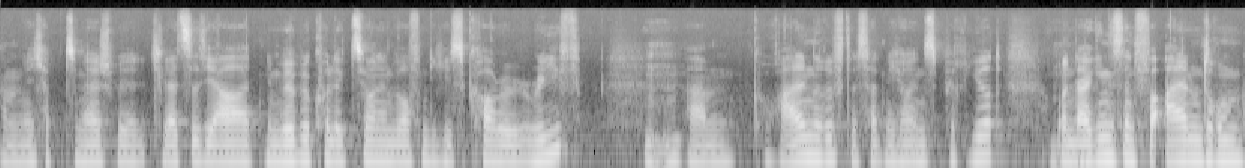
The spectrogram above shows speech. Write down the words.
ähm, ich habe zum Beispiel letztes Jahr eine Möbelkollektion entworfen, die hieß Coral Reef. Mhm. Ähm, Korallenriff, das hat mich auch inspiriert. Mhm. Und da ging es dann vor allem darum,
